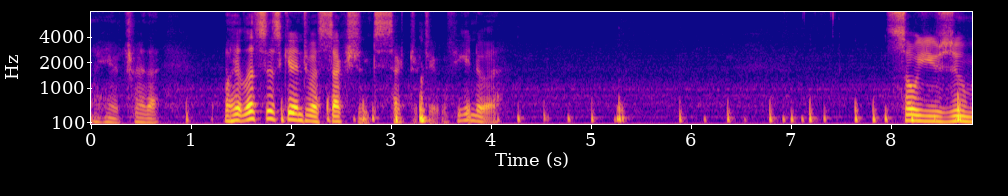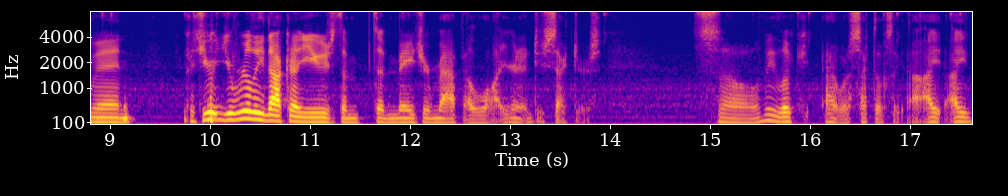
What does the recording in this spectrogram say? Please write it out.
Well, here, try that. Well, here, let's just get into a section, sector two. If you can do a... So you zoom in, because you're, you're really not going to use the, the major map a lot. You're going to do sectors. So, let me look at what a sector looks like. I, I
